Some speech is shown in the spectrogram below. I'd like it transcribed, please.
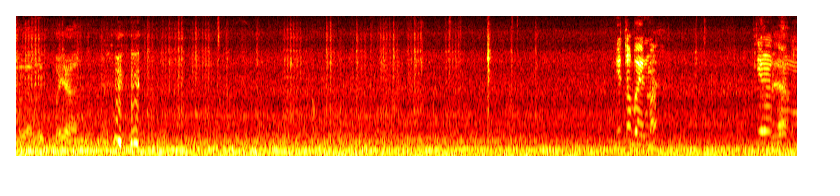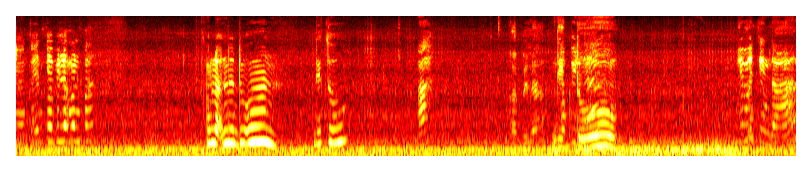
Malamig pa yan. Dito ba yun, ma? Dito na ano natin. Kabila man pa. wala na doon. Dito. Kabila. Dito. Yung may tindahan?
